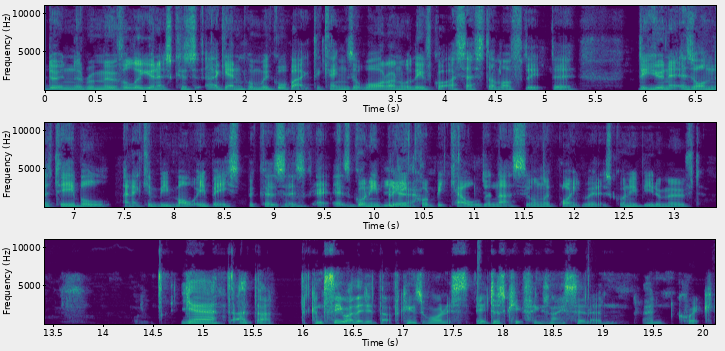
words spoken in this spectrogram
doing the removal of units? Because again, when we go back to Kings of War, I know they've got a system of the, the the unit is on the table and it can be multi-based because mm. it's it's going to break yeah. or be killed, and that's the only point where it's going to be removed. Yeah, I, I can see why they did that for Kings of War, and it's, it does keep things nice and and quick.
